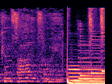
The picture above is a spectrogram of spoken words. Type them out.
think I'm falling for you.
